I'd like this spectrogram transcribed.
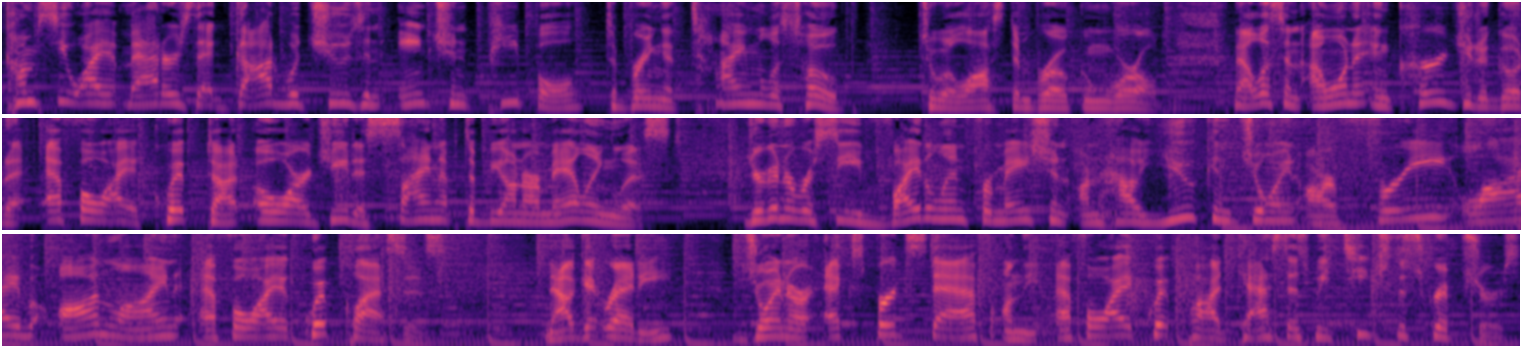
Come see why it matters that God would choose an ancient people to bring a timeless hope to a lost and broken world. Now, listen, I want to encourage you to go to foiequip.org to sign up to be on our mailing list. You're going to receive vital information on how you can join our free live online FOI Equip classes. Now, get ready. Join our expert staff on the FOI Equip podcast as we teach the scriptures,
